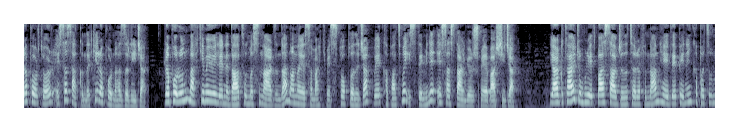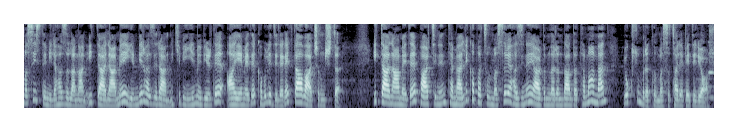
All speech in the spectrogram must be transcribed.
raportör esas hakkındaki raporunu hazırlayacak. Raporun mahkeme üyelerine dağıtılmasının ardından Anayasa Mahkemesi toplanacak ve kapatma istemini esastan görüşmeye başlayacak. Yargıtay Cumhuriyet Başsavcılığı tarafından HDP'nin kapatılması istemiyle hazırlanan iddianame 21 Haziran 2021'de AYM'de kabul edilerek dava açılmıştı. İddianamede partinin temelli kapatılması ve hazine yardımlarından da tamamen yoksun bırakılması talep ediliyor.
